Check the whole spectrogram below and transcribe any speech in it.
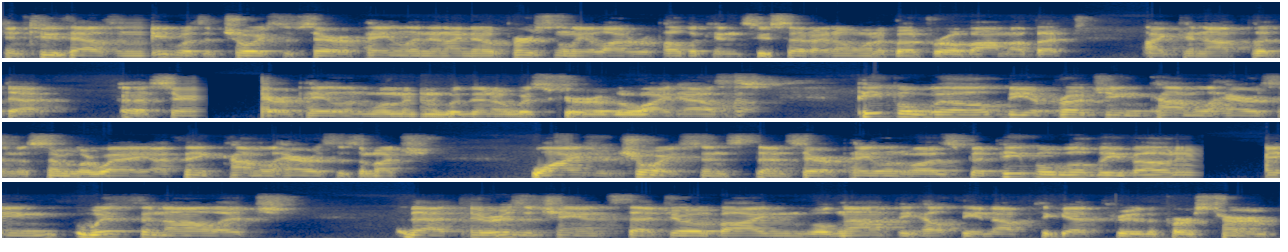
in 2008 was a choice of Sarah Palin. And I know personally a lot of Republicans who said, I don't want to vote for Obama, but I cannot put that uh, Sarah Sarah Palin woman within a whisker of the White House. People will be approaching Kamala Harris in a similar way. I think Kamala Harris is a much wiser choice than, than Sarah Palin was, but people will be voting with the knowledge that there is a chance that Joe Biden will not be healthy enough to get through the first term.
